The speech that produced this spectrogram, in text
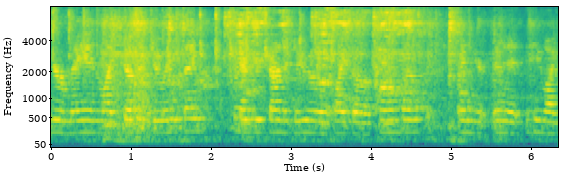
your man like doesn't do anything? Whenever you're trying to do like a combo and you're and it he like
